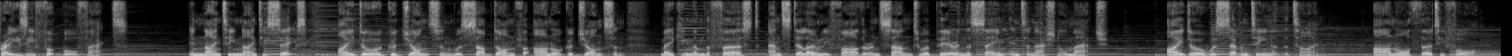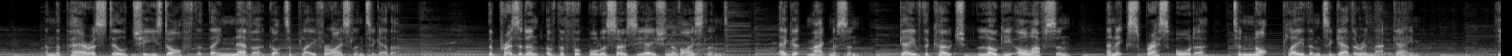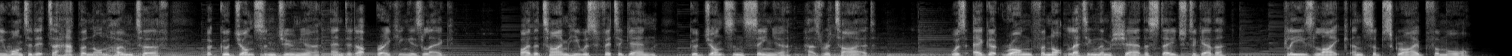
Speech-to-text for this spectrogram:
Crazy football facts. In 1996, Eidur Gudjohnsen was subbed on for Arnor Gudjohnsen, making them the first and still only father and son to appear in the same international match. Eidur was 17 at the time, Arnor 34, and the pair are still cheesed off that they never got to play for Iceland together. The president of the Football Association of Iceland, Eggert Magnusson, gave the coach Logi Olafsson an express order to not play them together in that game. He wanted it to happen on home turf, but Gudjohnsen Jr. ended up breaking his leg. By the time he was fit again, Gudjohnsen Sr. has retired. Was Eggert wrong for not letting them share the stage together? Please like and subscribe for more.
